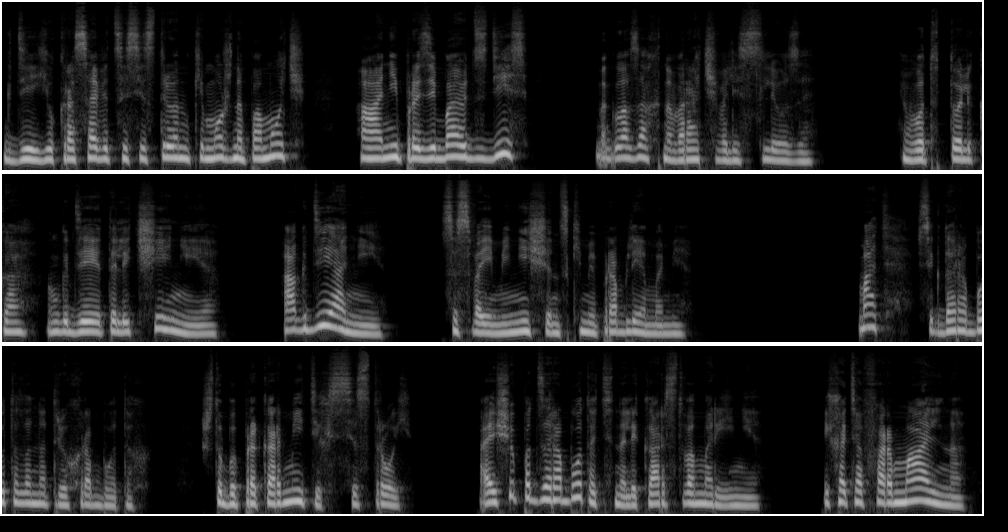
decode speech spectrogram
где ее красавице-сестренке можно помочь, а они прозябают здесь, на глазах наворачивались слезы. Вот только где это лечение? А где они со своими нищенскими проблемами? Мать всегда работала на трех работах, чтобы прокормить их с сестрой, а еще подзаработать на лекарства Марине. И хотя формально –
